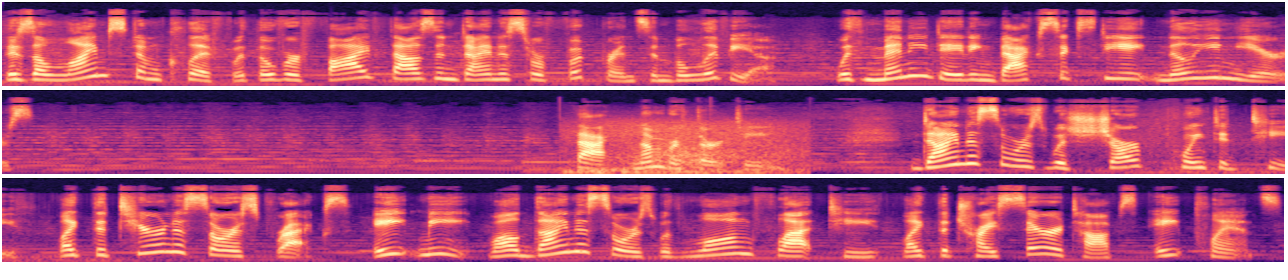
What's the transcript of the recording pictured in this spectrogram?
There's a limestone cliff with over 5,000 dinosaur footprints in Bolivia, with many dating back 68 million years. Fact number 13. Dinosaurs with sharp, pointed teeth, like the Tyrannosaurus rex, ate meat, while dinosaurs with long, flat teeth, like the Triceratops, ate plants.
